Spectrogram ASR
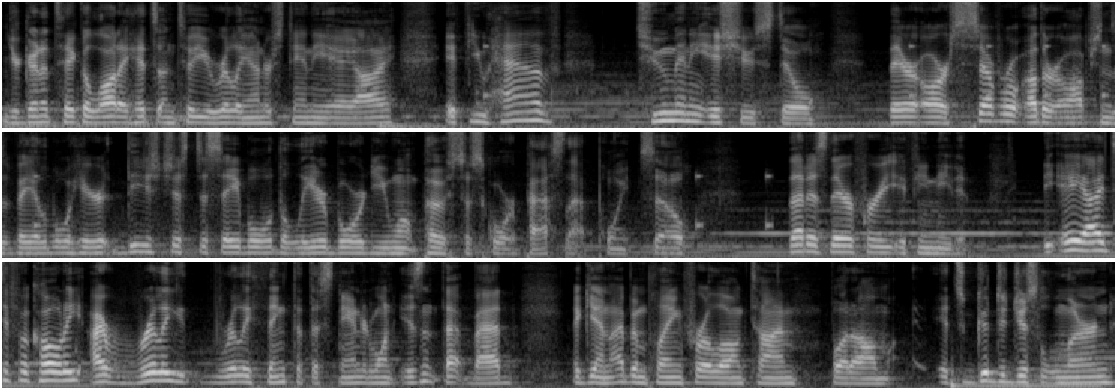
You're going to take a lot of hits until you really understand the AI. If you have too many issues still, there are several other options available here. These just disable the leaderboard. You won't post a score past that point. So that is there for you if you need it. The AI difficulty, I really, really think that the standard one isn't that bad. Again, I've been playing for a long time, but um, it's good to just learn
